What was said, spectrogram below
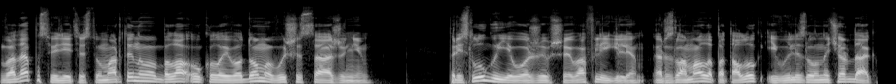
Вода, по свидетельству Мартынова, была около его дома выше сажени. Прислуга его, жившая во флигеле, разломала потолок и вылезла на чердак,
